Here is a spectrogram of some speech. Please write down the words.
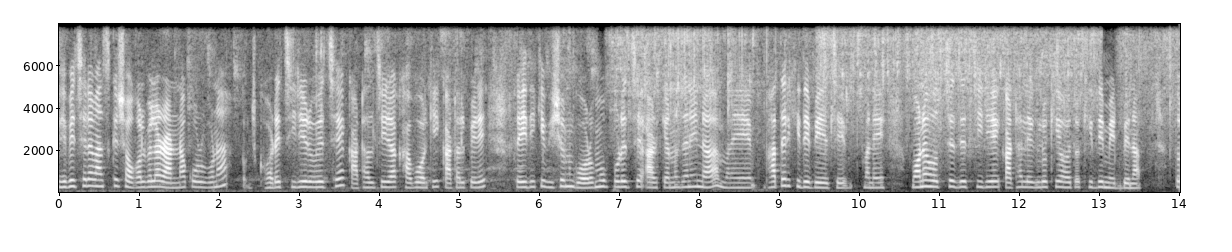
ভেবেছিলাম আজকে সকালবেলা রান্না করব না। ঘরে চিড়ে রয়েছে, কাঁঠাল চিড়া খাব আর কি, কাঁঠাল পেরে তো এইদিকে ভীষণ গরমও পড়েছে আর কেন জানি না মানে ভাতের খিদে পেয়েছে। মানে মনে হচ্ছে যে চিড়ে, কাঁঠাল এগুলো খেয়ে হয়তো খিদে মেটবে না। তো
